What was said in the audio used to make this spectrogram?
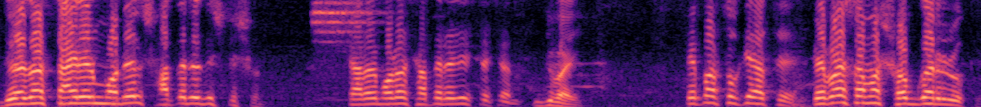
দুই হাজার চারের মডেল সাতের রেজিস্ট্রেশন চারের মডেল সাথে রেজিস্ট্রেশন জি ভাই। পেপার চোখে আছে? পেপার আমার সব গাড়ির ওকে।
